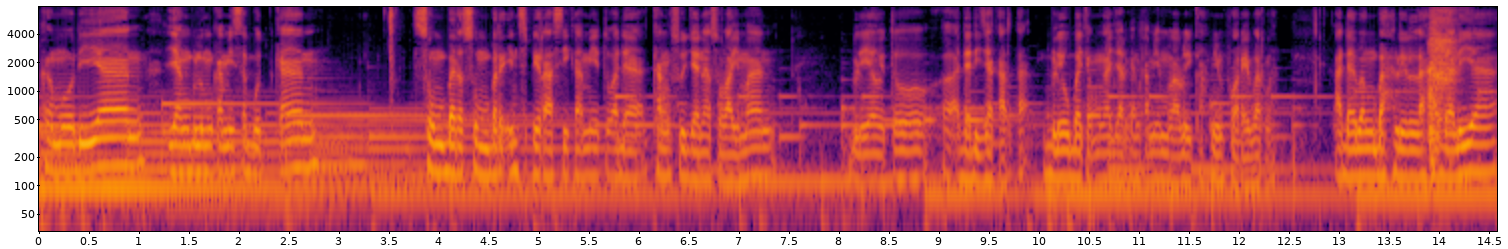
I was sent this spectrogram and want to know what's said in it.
Kemudian yang belum kami sebutkan sumber-sumber inspirasi kami itu ada Kang Sujana Sulaiman. Beliau itu eh, ada di Jakarta. Beliau banyak mengajarkan kami melalui kami Forever lah ada Bang Bahlil Lahadalia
